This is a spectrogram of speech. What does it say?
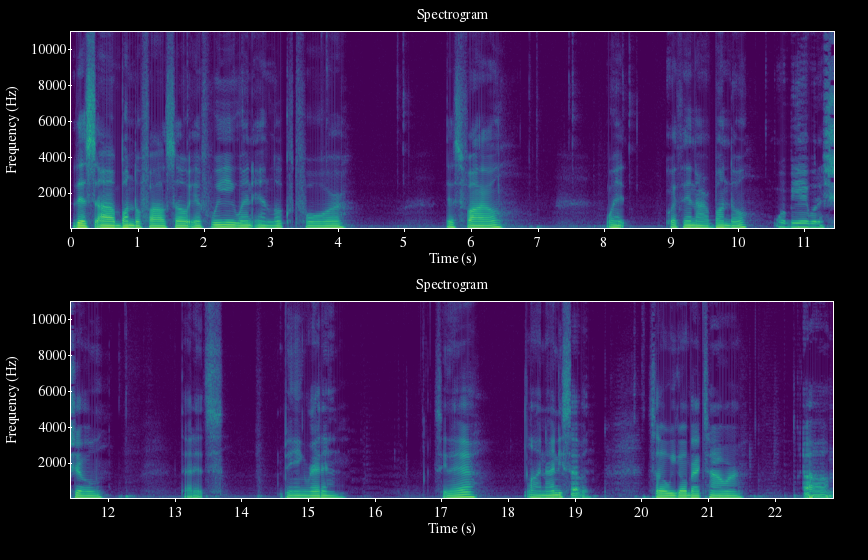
this uh, bundle file. So if we went and looked for this file with, within our bundle, we'll be able to show that it's being read in. See there? Line 97. So we go back to our um,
